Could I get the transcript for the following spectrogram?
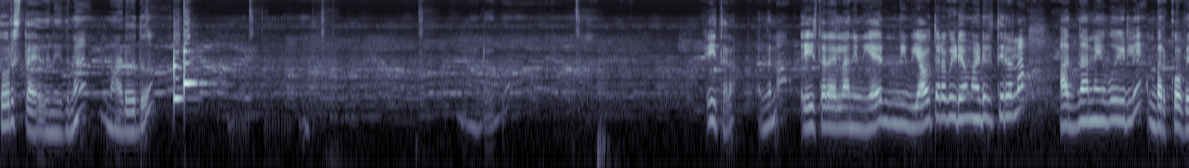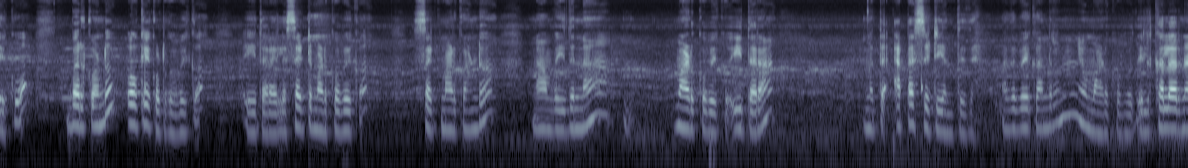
ತೋರಿಸ್ತಾ ಇದ್ದೀನಿ ಇದನ್ನು ಮಾಡೋದು. ಈ ಥರ. ಅದನ್ನು ಈ ಥರ ಎಲ್ಲ ನೀವು ಏನು ನೀವು ಯಾವ ಥರ ವೀಡಿಯೋ ಮಾಡಿರ್ತೀರಲ್ಲ ಅದನ್ನ ನೀವು ಇಲ್ಲಿ ಬರ್ಕೋಬೇಕು. ಬರ್ಕೊಂಡು ಓಕೆ ಕೊಟ್ಕೋಬೇಕು. ಈ ಥರ ಎಲ್ಲ ಸೆಟ್ ಮಾಡ್ಕೋಬೇಕು. ಸೆಟ್ ಮಾಡಿಕೊಂಡು ನಾವು ಇದನ್ನು ಮಾಡ್ಕೋಬೇಕು. ಈ ಥರ. ಮತ್ತು ಅಪಾಸಿಟಿ ಅಂತಿದೆ. ಅದು ಬೇಕಂದ್ರೂ ನೀವು ಮಾಡ್ಕೋಬೋದು. ಇಲ್ಲಿ ಕಲರ್ನ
